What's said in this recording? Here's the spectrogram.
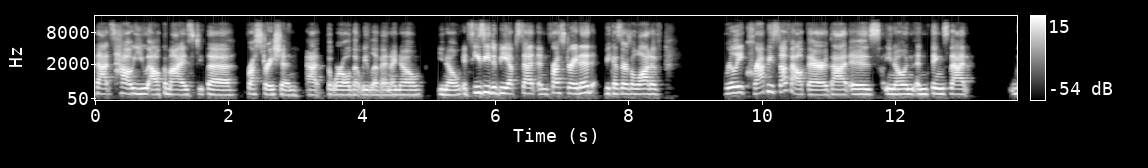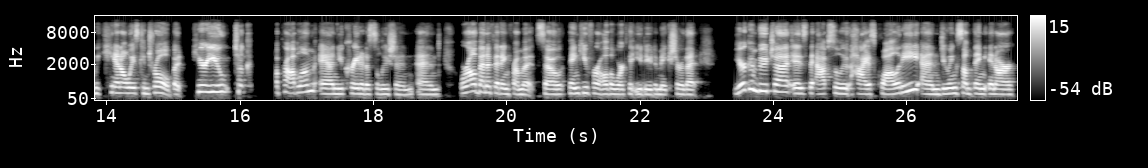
that's how you alchemized the frustration at the world that we live in i know you know it's easy to be upset and frustrated because there's a lot of really crappy stuff out there that is, you know, and, and things that we can't always control. But here you took a problem and you created a solution, and we're all benefiting from it. So thank you for all the work that you do to make sure that your kombucha is the absolute highest quality and doing something in our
